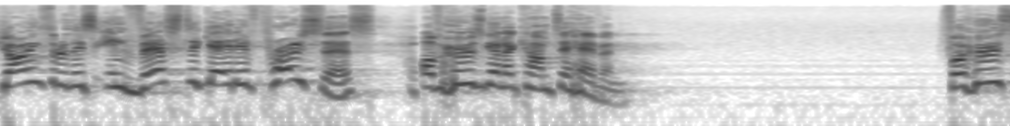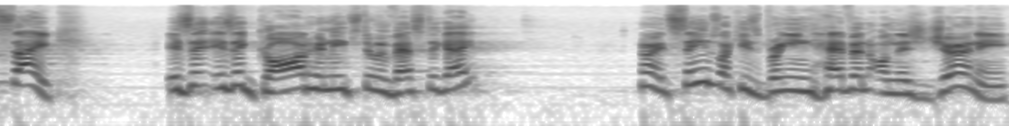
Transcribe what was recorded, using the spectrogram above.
going through this investigative process of who's going to come to heaven. For whose sake? Is it, is it God who needs to investigate? No, it seems like he's bringing heaven on this journey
